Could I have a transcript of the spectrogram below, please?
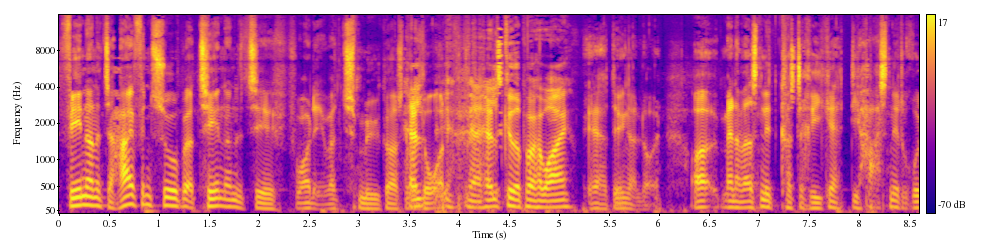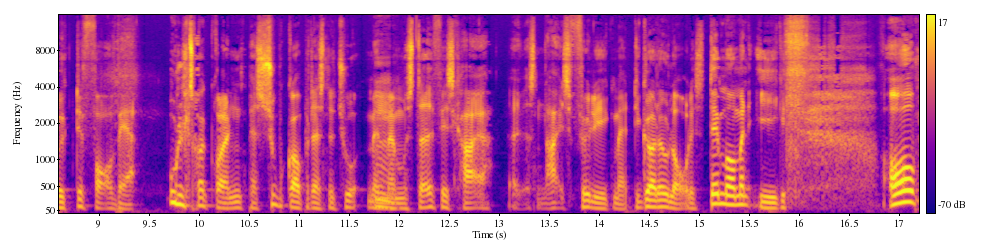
finderne til hajfinsuppe og tænderne til, whatever, smykker og sådan noget lort. ja, halskæder på Hawaii. Ja, det er ikke engang løgn. Og man har været sådan lidt Costa Rica. De har sådan et rygte for at være ultragrønne, passe super godt på deres natur, men mm. man må stadig fiske hajer. Jeg er sådan, nej, selvfølgelig ikke, mand. De gør det ulovligt. Det må man ikke. Og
